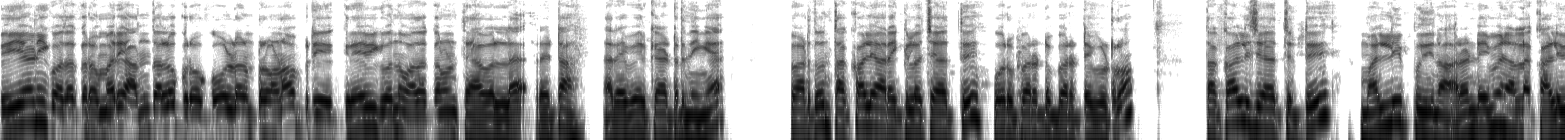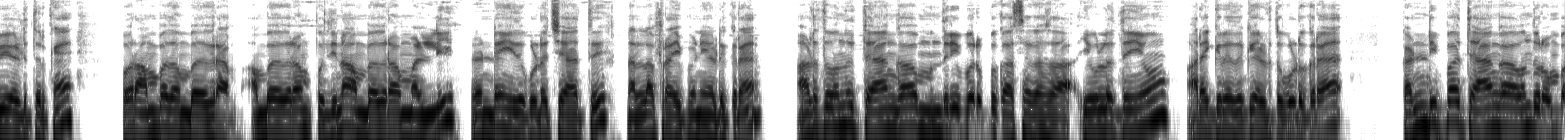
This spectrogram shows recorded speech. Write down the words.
பிரியாணிக்கு வதக்குற மாதிரி அந்த அளவுக்கு கோல்டன் ப்ரௌனாக கிரேவிக்கு வந்து வதக்கணும்னு தேவையில்ல. ரைட்டா நிறைய பேர் கேட்டிருந்தீங்க. இப்போ அடுத்து தக்காளி அரை கிலோ சேர்த்து ஒரு பரட்டு பரட்டி விடுறோம். தக்காளி சேர்த்துட்டு மல்லி புதினா ரெண்டையுமே நல்லா கழுவி எடுத்திருக்கேன். ஒரு ஐம்பது ஐம்பது கிராம். ஐம்பது கிராம் புதினா ஐம்பது கிராம் மல்லி ரெண்டையும் இது கூட சேர்த்து நல்லா ஃப்ரை பண்ணி எடுக்கிறேன். அடுத்து வந்து தேங்காய் முந்திரி பருப்பு கசகசா இவ்வளோத்தையும் அரைக்கிறதுக்கு எடுத்து கொடுக்குறேன். கண்டிப்பாக தேங்காய் வந்து ரொம்ப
